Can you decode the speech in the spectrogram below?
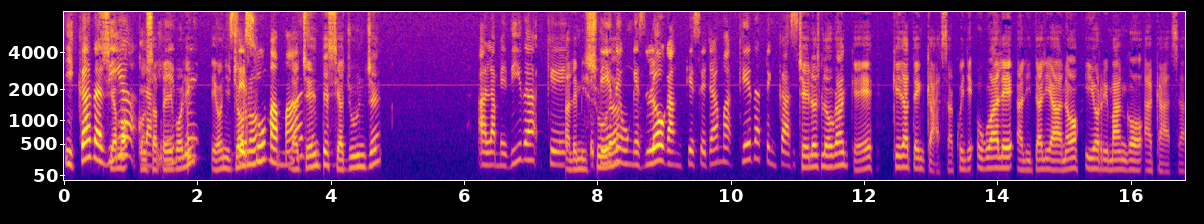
y cada Siamo día consapevoli la gente e ogni giorno se suma más la gente si aggiunge a la medida che misure. tiene un eslogan che si chiama Quédate in casa. C'è lo slogan che è quédate in casa, quindi uguale all'italiano io rimango a casa.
